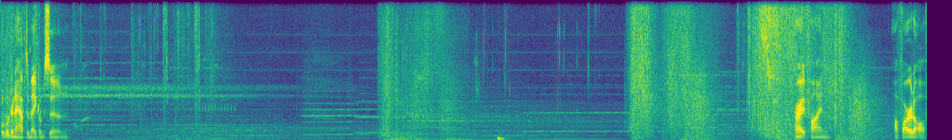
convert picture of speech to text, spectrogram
but we're going to have to make them soon. Alright, fine. I'll fire it off.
